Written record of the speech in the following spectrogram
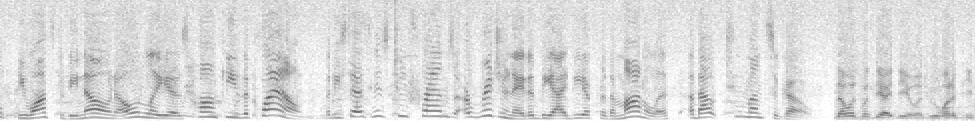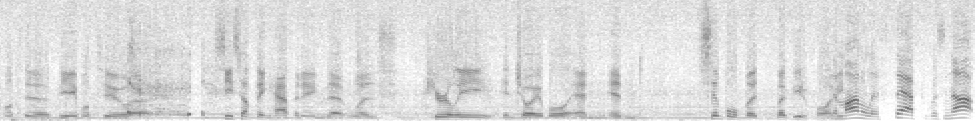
He wants to be known only as Honky the Clown, but he says his two friends originated the idea for the monolith about two months ago. That was what the idea was. We wanted people to be able to uh, see something happening that was purely enjoyable and, and simple but, but beautiful. I the mean, monolith theft was not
